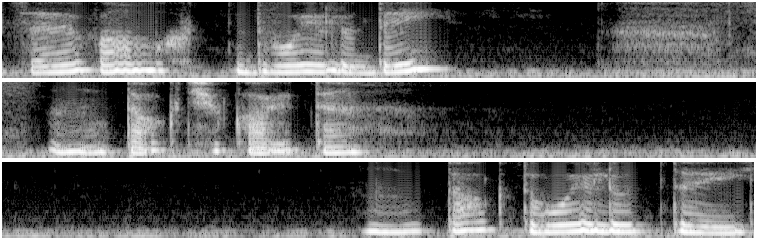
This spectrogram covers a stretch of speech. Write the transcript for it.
це вам двоє людей. Так, чекайте. Так, двоє людей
